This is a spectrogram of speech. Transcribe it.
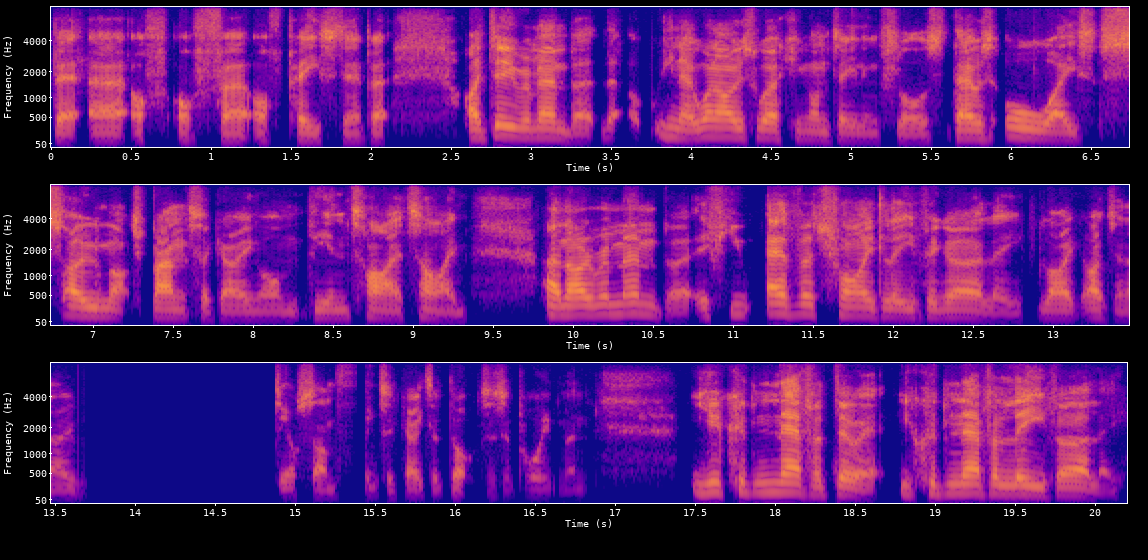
bit uh, off off uh, off piece here, but I do remember that you know when I was working on dealing floors, there was always so much banter going on the entire time, and I remember if you ever tried leaving early, like I don't know, or something to go to doctor's appointment, you could never do it. You could never leave early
